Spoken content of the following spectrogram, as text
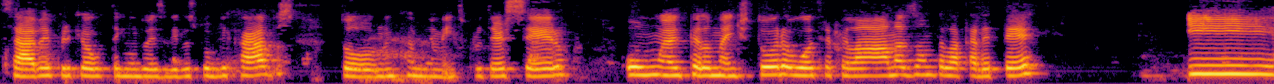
sabe? Porque eu tenho dois livros publicados, estou no encaminhamento para o terceiro, um é pela uma editora, o outro é pela Amazon, pela KDP, e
